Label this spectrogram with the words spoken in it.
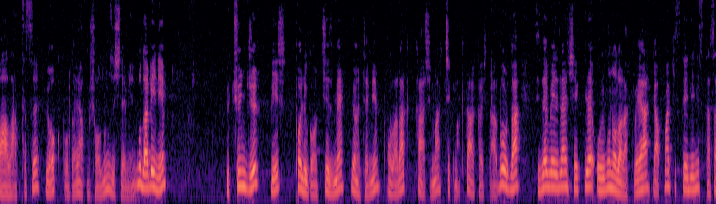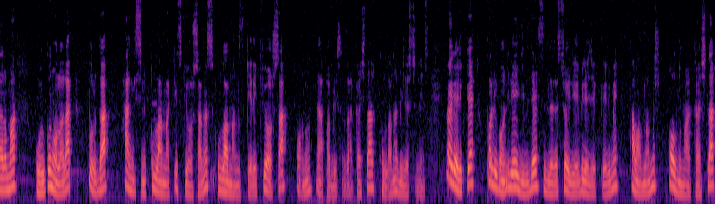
bağlantısı yok burada yapmış olduğumuz işlemin. Bu da benim üçüncü bir poligon çizme yöntemim olarak karşıma çıkmakta arkadaşlar. Burada size verilen şekle uygun olarak veya yapmak istediğiniz tasarıma uygun olarak burada hangisini kullanmak istiyorsanız, kullanmanız gerekiyorsa onu ne yapabilirsiniz arkadaşlar? Kullanabilirsiniz. Böylelikle poligon ile ilgili de sizlere söyleyebileceklerimi tamamlamış oldum arkadaşlar.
